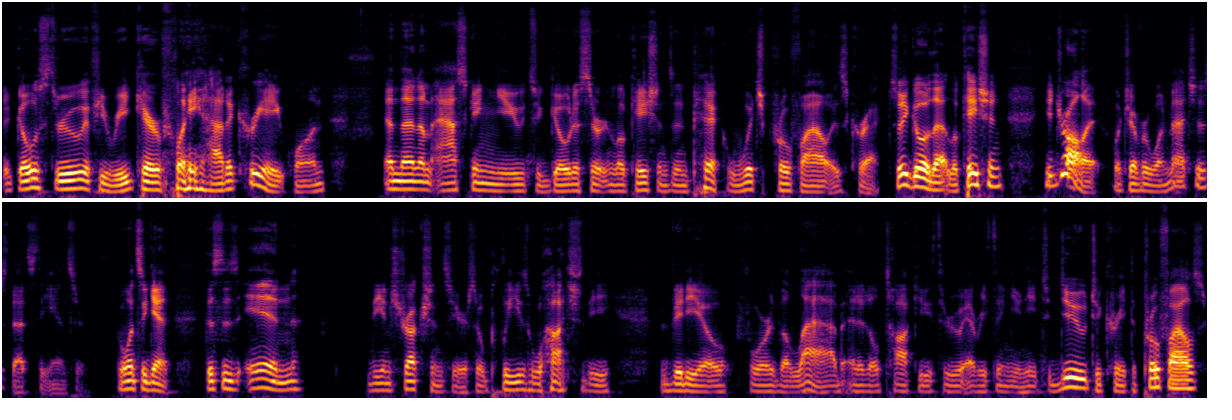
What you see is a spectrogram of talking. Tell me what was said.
it goes through, if you read carefully, how to create one. And then I'm asking you to go to certain locations and pick which profile is correct. So you go to that location, you draw it. Whichever one matches, that's the answer. But once again, this is in the instructions here. So please watch the video for the lab and it'll talk you through everything you need to do to create the profiles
